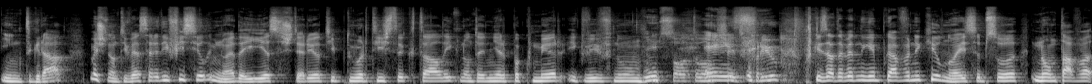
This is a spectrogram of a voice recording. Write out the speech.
integrado, mas se não tivesse era difícil, não é? Daí esse estereótipo do artista que está ali, que não tem dinheiro para comer e que vive num, num sótão é cheio de frio, porque exatamente ninguém pegava naquilo, não é? E se a pessoa não estava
